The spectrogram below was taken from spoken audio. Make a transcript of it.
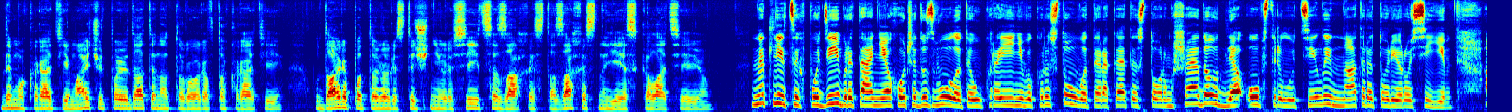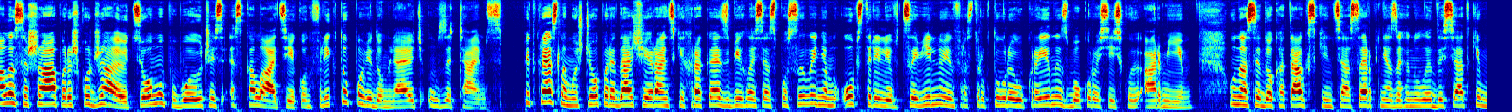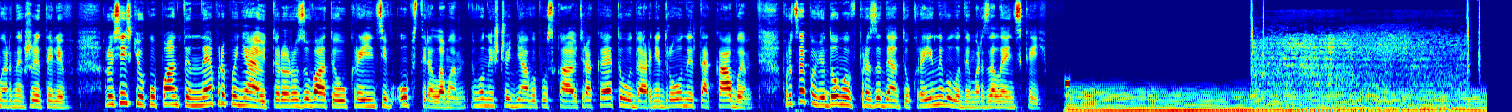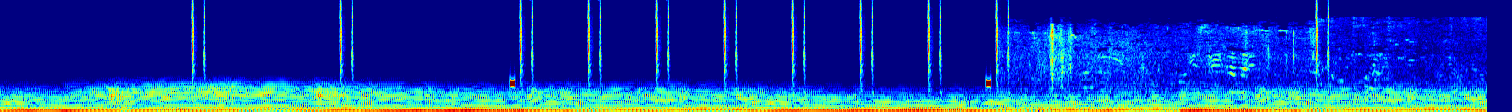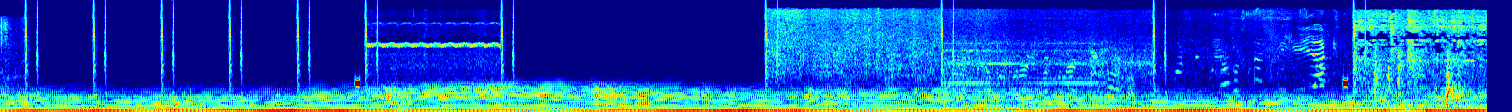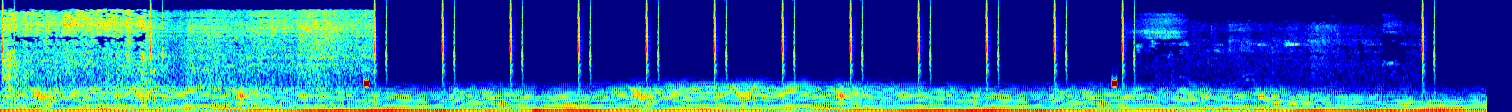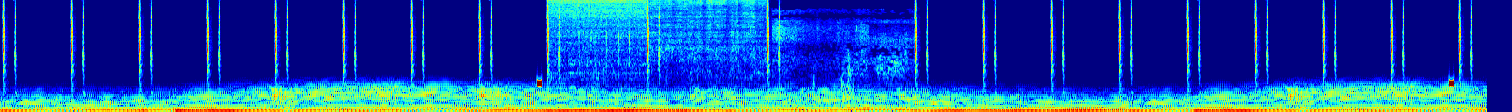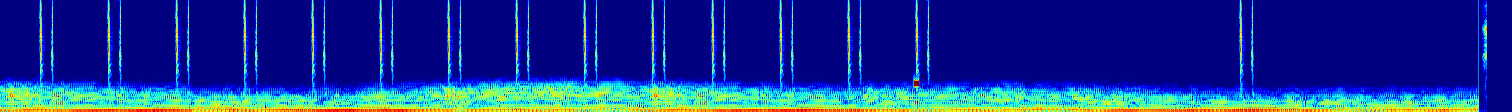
Демократії мають відповідати на терор автократії. Удари по терористичній Росії це захист, а захист не є ескалацією. На тлі цих подій Британія хоче дозволити Україні використовувати ракети Storm Shadow для обстрілу цілей на території Росії. Але США перешкоджають цьому, побоюючись ескалації конфлікту. Повідомляють у The Times. Підкреслимо, що передача іранських ракет збіглася з посиленням обстрілів цивільної інфраструктури України з боку російської армії. Унаслідок атак з кінця серпня загинули десятки мирних жителів. Російські окупанти не припиняють тероризувати українців обстрілами. Вони щодня випускають ракети, ударні дрони та каби. Про це повідомив президент України Володимир Зеленський.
